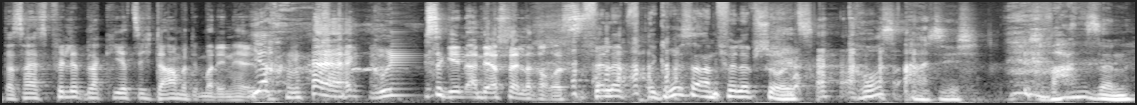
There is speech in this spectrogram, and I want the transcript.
Das heißt, Philipp lackiert sich damit immer den Helm. Ja. Grüße gehen an der Stelle raus. Philipp, Grüße an Philipp Schulz. Großartig. Wahnsinn.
